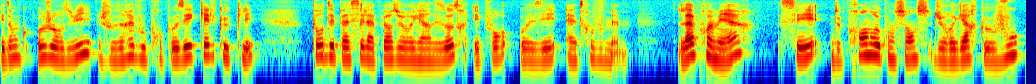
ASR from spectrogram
Et donc aujourd'hui, je voudrais vous proposer quelques clés pour dépasser la peur du regard des autres et pour oser être vous-même. La première, c'est de prendre conscience du regard que vous,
